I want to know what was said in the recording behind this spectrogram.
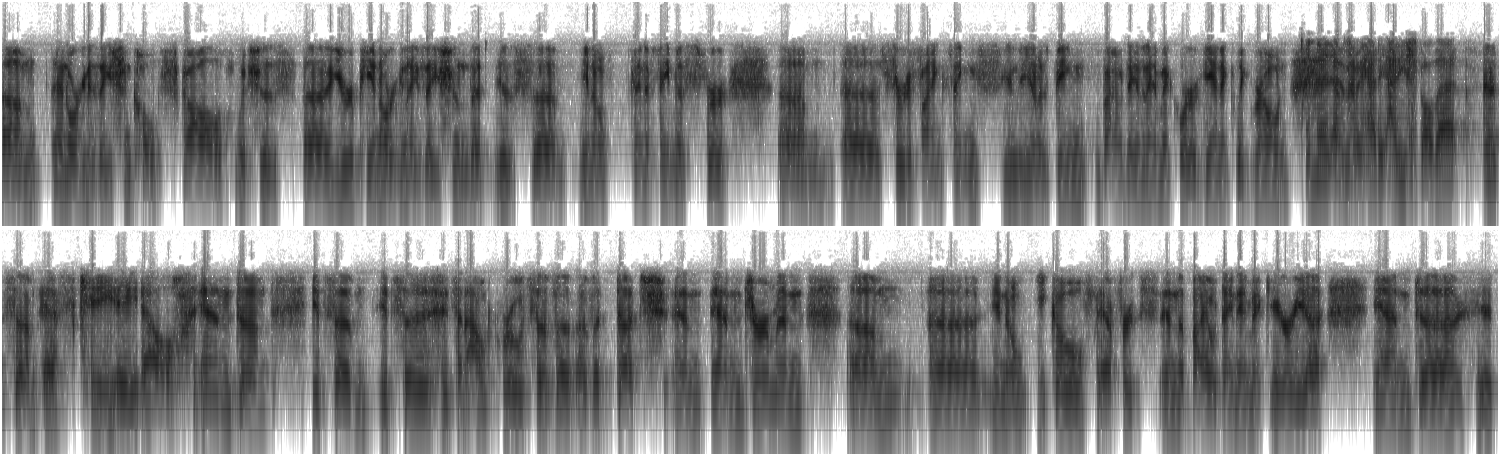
um, an organization called SKAL, which is a European organization that is uh, you know kind of famous for um, uh, certifying things, you know, as being biodynamic or organically grown. And then, I'm And then- how do, how do you spell that? It's um, S K A L, and um, it's a it's a it's an outgrowth of a, of a Dutch and and German, um, uh, you know, eco efforts in the biodynamic area, and uh, it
